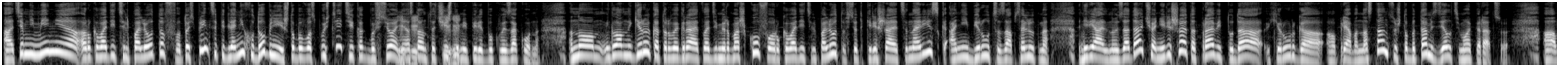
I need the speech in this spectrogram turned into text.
А, тем не менее, руководитель полетов, то есть, в принципе, для них удобнее, чтобы его спустить, и как бы все, они останутся чистыми перед буквой закона. Но главный герой, которого играет Владимир Машков, руководитель полета, все-таки решается на риск. Они берутся за абсолютно нереальную задачу. Они решают отправить туда хирурга а, прямо на станцию, чтобы там сделать ему операцию. А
